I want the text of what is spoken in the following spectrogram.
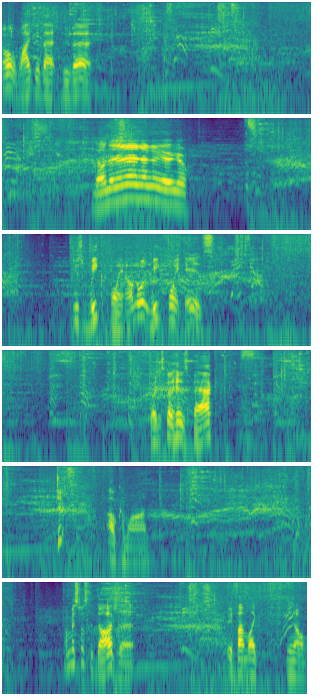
Oh, why did that do that? No, no, no, no, no, no, no, no. Use weak point. I don't know what weak point is. Do I just gotta hit his back? Oh, come on. How am I supposed to dodge that? If I'm like, you know,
